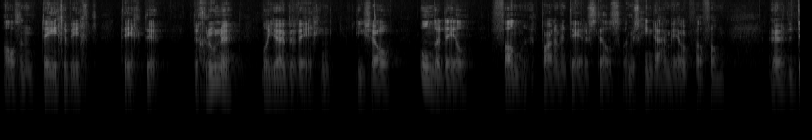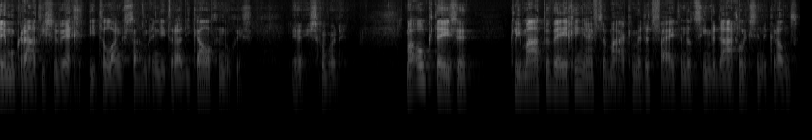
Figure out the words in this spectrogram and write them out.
als een tegenwicht tegen de, de groene milieubeweging, die zo onderdeel van het parlementaire stelsel en misschien daarmee ook wel van uh, de democratische weg die te langzaam en niet radicaal genoeg is, is geworden. Maar ook deze klimaatbeweging heeft te maken met het feit, en dat zien we dagelijks in de krant,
